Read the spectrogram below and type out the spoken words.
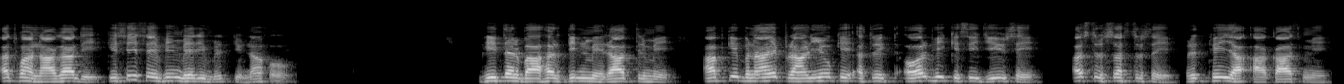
अथवा नागादि, किसी से भी मेरी मृत्यु न हो। भीतर बाहर दिन में रात्रि में आपके बनाए प्राणियों के अतिरिक्त और भी किसी जीव से अस्त्र शस्त्र से, पृथ्वी या आकाश में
